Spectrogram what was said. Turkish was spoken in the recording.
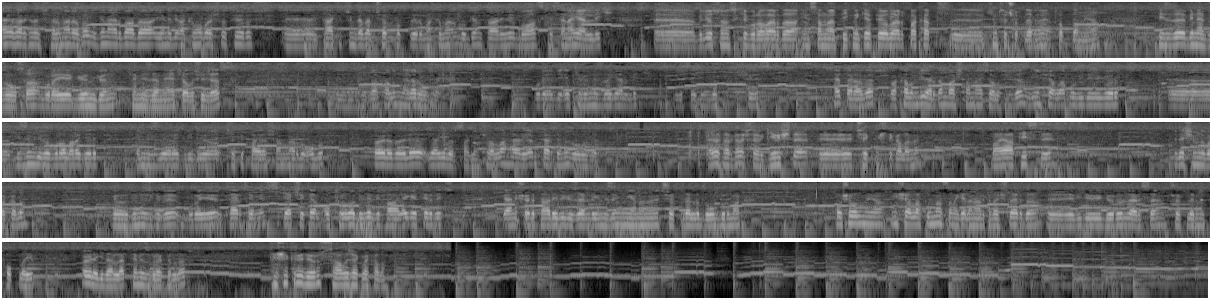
Evet arkadaşlar merhaba. Bugün Erbaa'da yeni bir akımı başlatıyoruz. Ee, takipçim kadar çöp topluyorum akımı. Bugün tarihi Boğaz Kesen'e geldik. Ee, biliyorsunuz ki buralarda insanlar piknik yapıyorlar fakat e, kimse çöplerini toplamıyor. Biz de bir nebze olsa burayı gün gün temizlemeye çalışacağız. Ee, bakalım neler olacak. Buraya bir ekibimizle geldik. Bir 8-9 kişiyiz. Hep beraber bakalım bir yerden başlamaya çalışacağız. İnşallah bu videoyu görüp e, bizim gibi buralara gelip temizleyerek video çekip paylaşanlar da olur. Böyle böyle yayılırsak inşallah her yer tertemiz olacak. Evet arkadaşlar girişte e, çekmiştik alanı. Bayağı pisti. Bir de şimdi bakalım. Gördüğünüz gibi burayı tertemiz, gerçekten oturulabilir bir hale getirdik. Yani şöyle tarihi güzelliğimizin yanını çöplerle doldurmak hoş olmuyor. İnşallah bundan sonra gelen arkadaşlar da e, videoyu görürlerse çöplerini toplayıp öyle giderler, temiz bırakırlar. Teşekkür ediyoruz. Sağlıcakla kalın.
